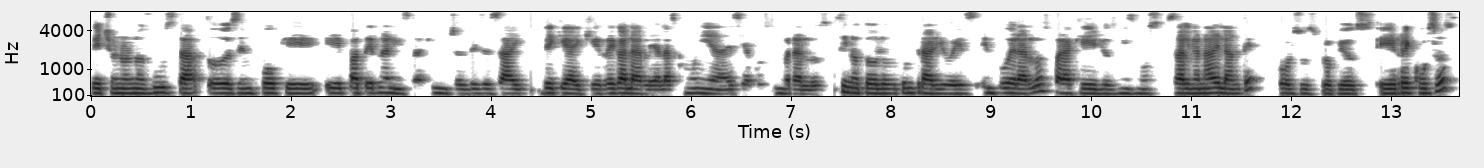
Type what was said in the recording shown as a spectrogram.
De hecho, no nos gusta todo ese enfoque eh, paternalista que muchas veces hay de que hay que regalarle a las comunidades y acostumbrarlos, sino todo lo contrario es empoderarlos para que ellos mismos salgan adelante por sus propios eh, recursos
